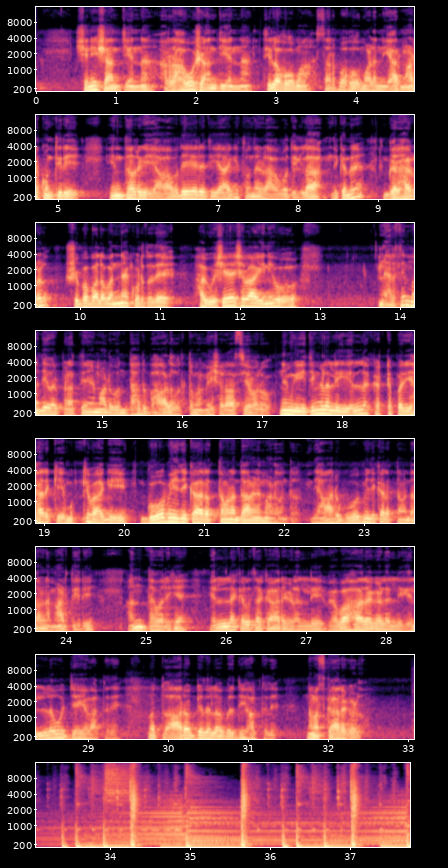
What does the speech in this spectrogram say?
ಶನಿ ಶಾಂತಿಯನ್ನು, ರಾಹು ಶಾಂತಿಯನ್ನು, ತಿಲಹೋಮ, ಸರ್ಪಹೋಮಗಳನ್ನು ಯಾರು ಮಾಡ್ಕೊತೀರಿ? ಇಂಥವರಿಗೆ ಯಾವುದೇ ರೀತಿಯಾಗಿ ತೊಂದರೆಗಳಾಗೋದಿಲ್ಲ. ಏಕೆಂದರೆ ಗ್ರಹಗಳು ಶುಭ ಬಲವನ್ನೇ ಕೊಡ್ತದೆ. ಹಾಗೂ ವಿಶೇಷವಾಗಿ ನೀವು ನರಸಿಂಹದೇವರ ಪ್ರಾರ್ಥನೆ ಮಾಡುವಂತಹದ್ದು ಬಹಳ ಉತ್ತಮ ಮೇಷರಾಶಿಯವರು. ನಿಮಗೆ ಈ ತಿಂಗಳಲ್ಲಿ ಎಲ್ಲ ಕಷ್ಟ ಪರಿಹಾರಕ್ಕೆ ಮುಖ್ಯವಾಗಿ ಗೋಮೇಧಿಕ ರತ್ನವನ್ನು ಧಾರಣೆ ಮಾಡುವಂಥದ್ದು ಯಾರು ಗೋಮೇಧಿಕ ರತ್ನವನ್ನು ಧಾರಣೆ ಮಾಡ್ತೀರಿ, ಅಂಥವರಿಗೆ ಎಲ್ಲ ಕೆಲಸ ಕಾರ್ಯಗಳಲ್ಲಿ, ವ್ಯವಹಾರಗಳಲ್ಲಿ ಎಲ್ಲವೂ ಜಯವಾಗ್ತದೆ ಮತ್ತು ಆರೋಗ್ಯದಲ್ಲಿ ಅಭಿವೃದ್ಧಿ ಆಗ್ತದೆ ನಮಸ್ಕಾರಗಳು.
